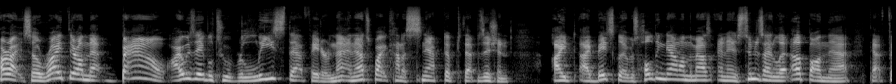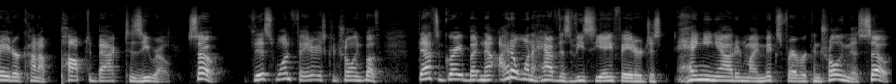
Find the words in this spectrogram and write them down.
All right, so right there on that bow, I was able to release that fader, and, that, and that's why it kind of snapped up to that position. I, I basically, I was holding down on the mouse, and as soon as I let up on that, that fader kind of popped back to zero. So this one fader is controlling both. That's great, but now I don't want to have this VCA fader just hanging out in my mix forever controlling this. So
